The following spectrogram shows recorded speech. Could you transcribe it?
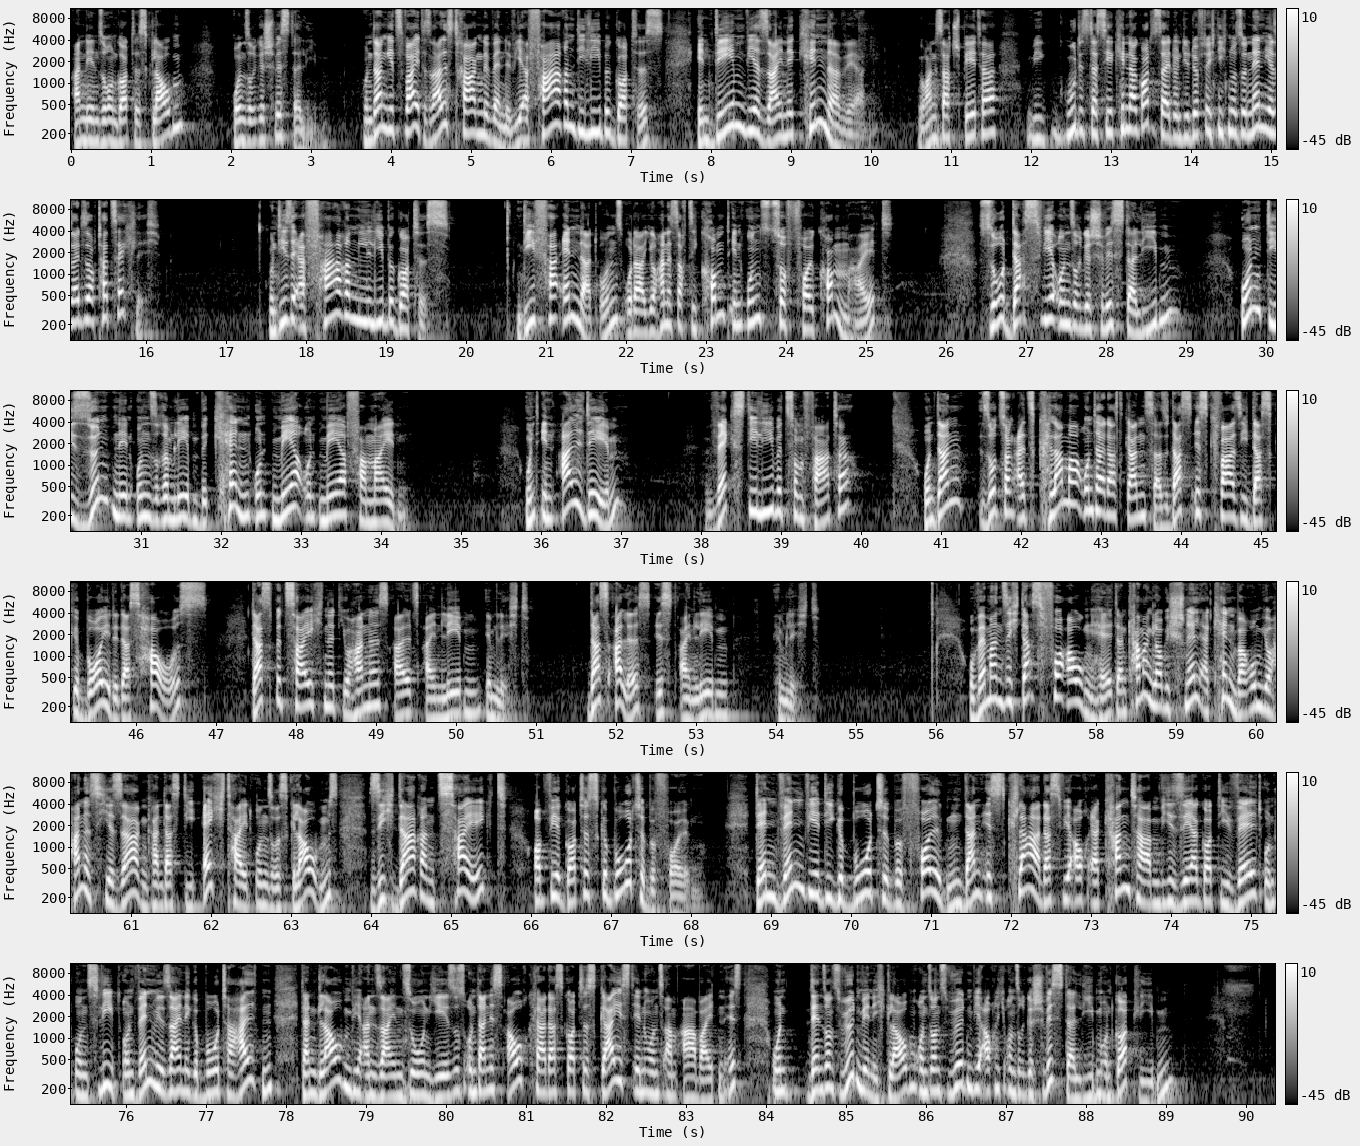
An den Sohn Gottes glauben, unsere Geschwister lieben. Und dann geht es weiter, das sind alles tragende Wände. Wir erfahren die Liebe Gottes, indem wir seine Kinder werden. Johannes sagt später, wie gut ist, dass ihr Kinder Gottes seid und ihr dürft euch nicht nur so nennen, ihr seid es auch tatsächlich. Und diese erfahrene Liebe Gottes, die verändert uns, oder Johannes sagt, sie kommt in uns zur Vollkommenheit, so dass wir unsere Geschwister lieben und die Sünden in unserem Leben bekennen und mehr und mehr vermeiden. Und in all dem wächst die Liebe zum Vater und dann sozusagen als Klammer unter das Ganze, also das ist quasi das Gebäude, das Haus, das bezeichnet Johannes als ein Leben im Licht. Das alles ist ein Leben im Licht. Und wenn man sich das vor Augen hält, dann kann man, glaube ich, schnell erkennen, warum Johannes hier sagen kann, dass die Echtheit unseres Glaubens sich daran zeigt, ob wir Gottes Gebote befolgen. Denn wenn wir die Gebote befolgen, dann ist klar, dass wir auch erkannt haben, wie sehr Gott die Welt und uns liebt. Und wenn wir seine Gebote halten, dann glauben wir an seinen Sohn Jesus. Und dann ist auch klar, dass Gottes Geist in uns am Arbeiten ist. Und, denn sonst würden wir nicht glauben und sonst würden wir auch nicht unsere Geschwister lieben und Gott lieben.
